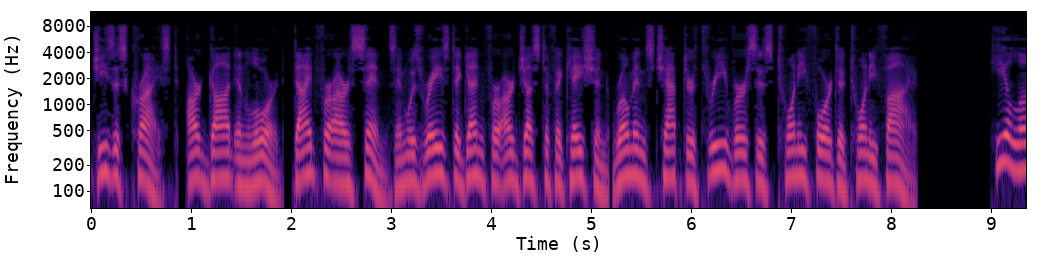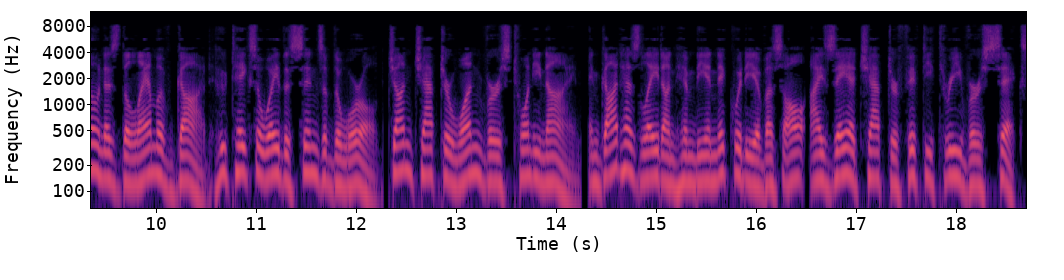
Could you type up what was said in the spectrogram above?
Jesus Christ, our God and Lord, died for our sins and was raised again for our justification Romans chapter 3 verses 24–25. He alone is the Lamb of God who takes away the sins of the world John chapter 1 verse 29, and God has laid on him the iniquity of us all Isaiah chapter 53 verse 6.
